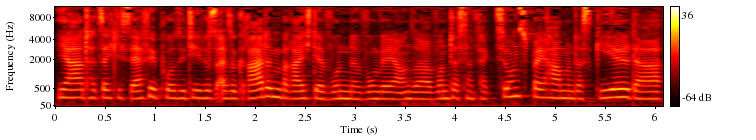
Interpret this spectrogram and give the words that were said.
Ja, tatsächlich sehr viel Positives. Also gerade im Bereich der Wunde, wo wir ja unser Wunddesinfektionsspray haben und das Gel, da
